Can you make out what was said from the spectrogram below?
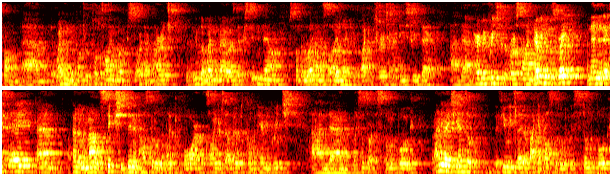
from um, their wedding. They'd gone through a tough time. God restored their marriage. They renewed their wedding vows. They were sitting down just on the right hand side, like at the back of the church on D Street there, and um, heard me preach for the first time. Everything was great. And then the next day, um, I I found out my mum was sick. She'd been in hospital the night before and signed herself out to come and hear me preach, and um, like some sort of stomach bug. But anyway, she ends up a few weeks later back in hospital with this stomach bug,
